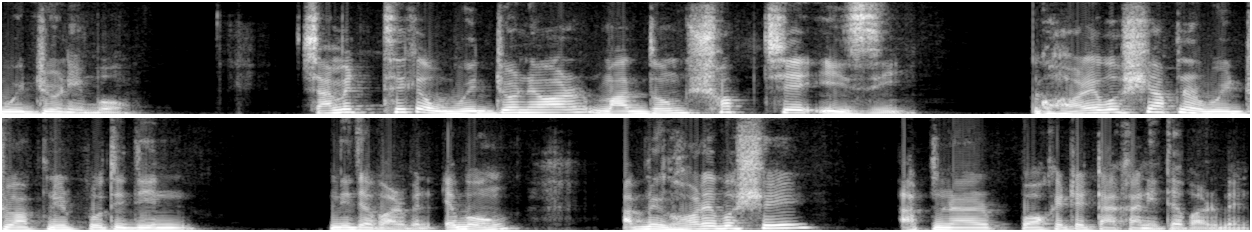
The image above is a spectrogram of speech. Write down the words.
উইথড্র নিব? চামেট থেকে উইথড্র নেওয়ার মাধ্যম সবচেয়ে ইজি ঘরে বসে আপনার উইথড্র আপনি প্রতিদিন নিতে পারবেন এবং আপনি ঘরে বসেই আপনার পকেটে টাকা নিতে পারবেন।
